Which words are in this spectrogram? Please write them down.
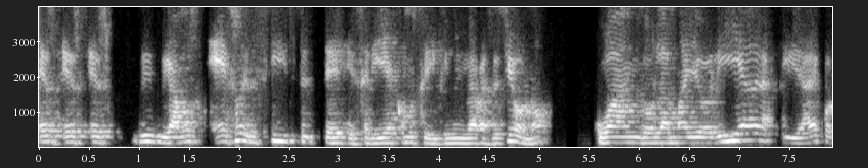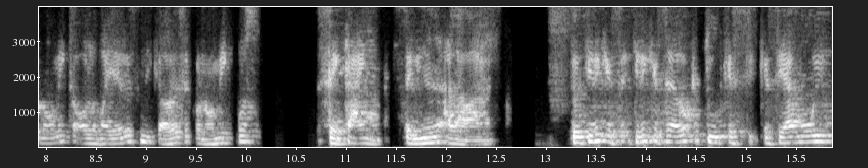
es, es, es digamos, eso en sí sería como se define una recesión, ¿no? Cuando la mayoría de la actividad económica o los mayores indicadores económicos se caen, se vienen a la baja. Entonces, tiene que ser, tiene que ser algo que tú, que, que sea muy,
